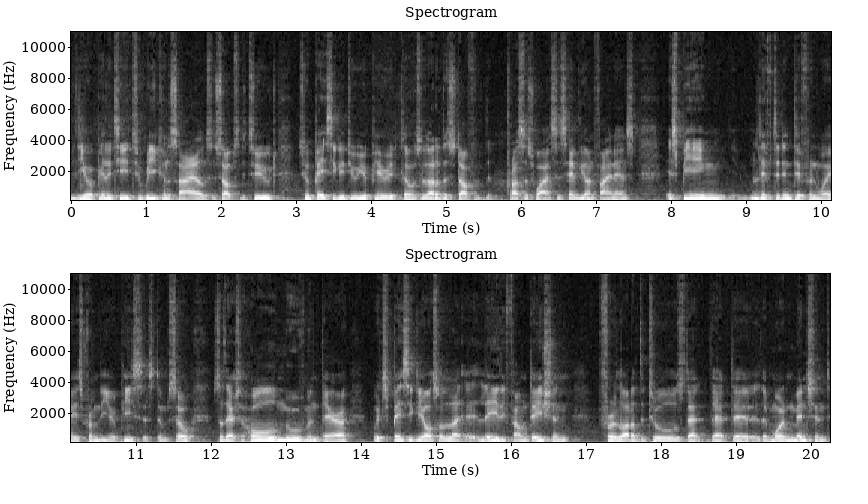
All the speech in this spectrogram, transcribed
your ability to reconcile, to substitute, to basically do your period close. A lot of the stuff, the process-wise, is heavy on finance, is being lifted in different ways from the ERP system. So so there's a whole movement there which basically also lay the foundation for a lot of the tools that that uh, that Morten mentioned,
